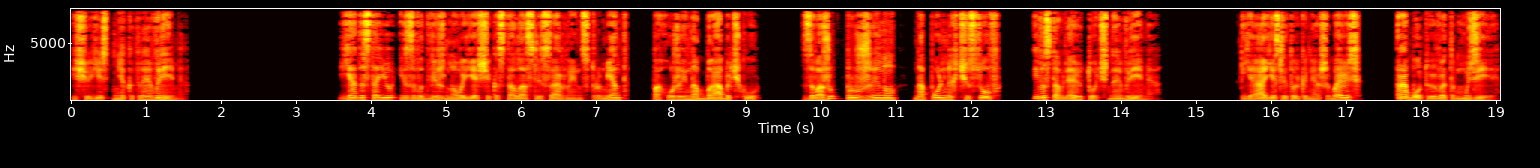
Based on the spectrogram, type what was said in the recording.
еще есть некоторое время. Я достаю из выдвижного ящика стола слесарный инструмент, похожий на бабочку, завожу пружину напольных часов и выставляю точное время. Я, если только не ошибаюсь, работаю в этом музее.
